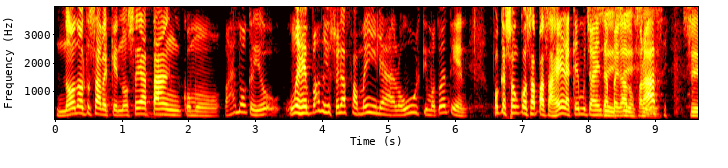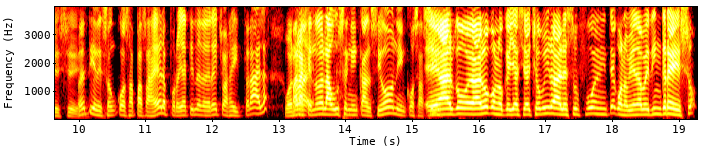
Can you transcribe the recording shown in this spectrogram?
No, no, tú sabes, que no sea tan como... Ah, no, que yo... Un ejemplo, yo soy la familia, lo último, ¿tú entiendes? Porque son cosas pasajeras, que mucha gente ha pegado frases. Sí, sí. ¿Tú entiendes? Son cosas pasajeras, pero ella tiene derecho a registrarla para que no la usen en canciones y en cosas así. Es algo, es algo con lo que ella se ha hecho viral, es su fuente, cuando viene a ver de ingreso,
